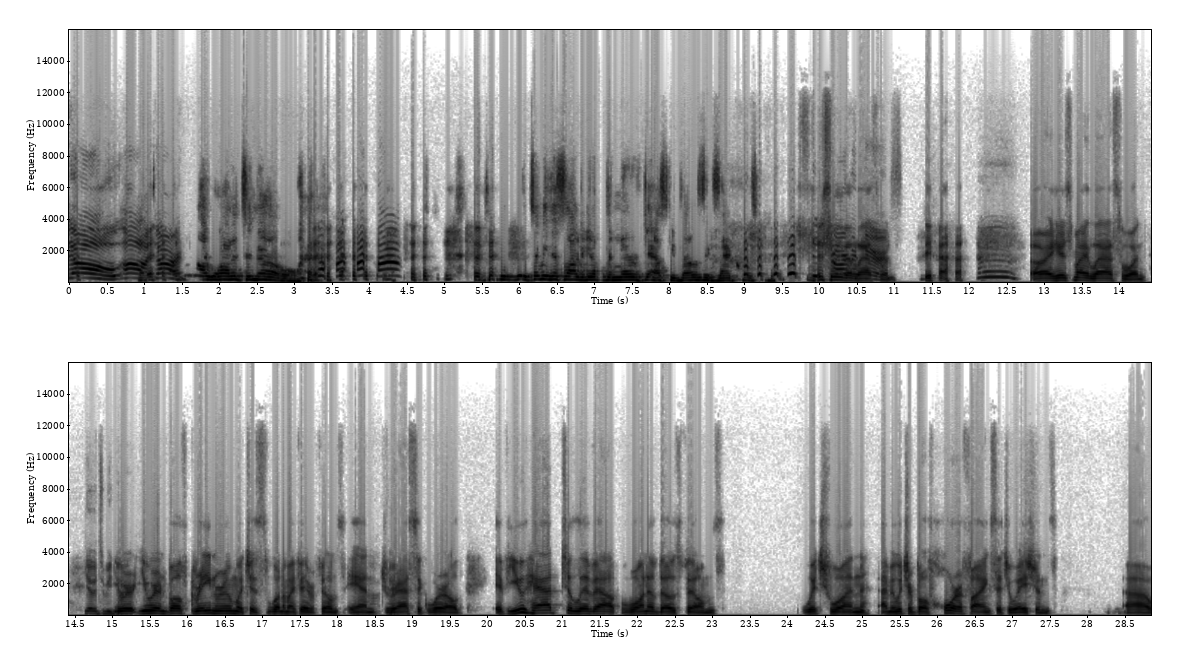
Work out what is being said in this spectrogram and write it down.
No! Oh, darn! I wanted to know. it, took me, it took me this long to get up the nerve to ask you those exact questions. Especially that last one. Yeah. All right, here's my last one. Give it to me. You were you were in both Green Room, which is one of my favorite films, and Okay. Jurassic World. If you had to live out one of those films, which one? I mean, which are both horrifying situations. Uh,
